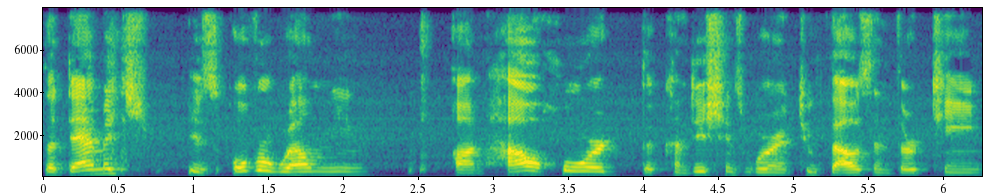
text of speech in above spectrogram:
the damage is overwhelming on how horrid the conditions were in 2013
